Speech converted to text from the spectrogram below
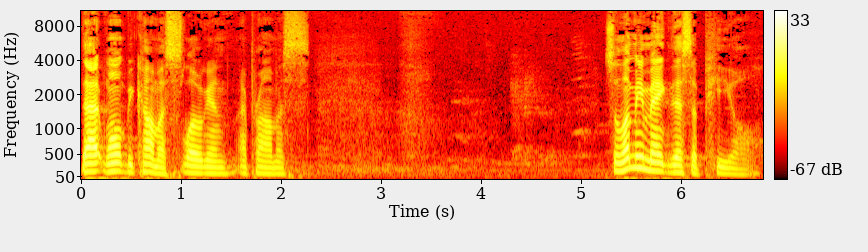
That won't become a slogan, I promise. So let me make this appeal.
